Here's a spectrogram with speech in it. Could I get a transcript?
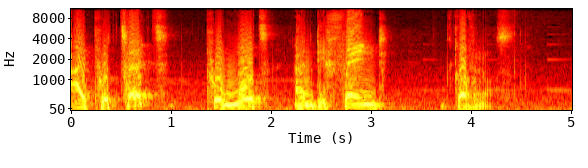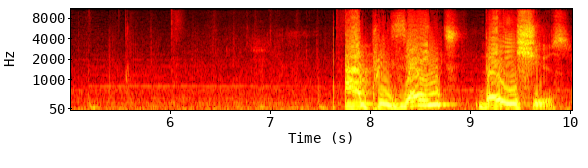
I protect, promote, and defend governors. And present the issues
